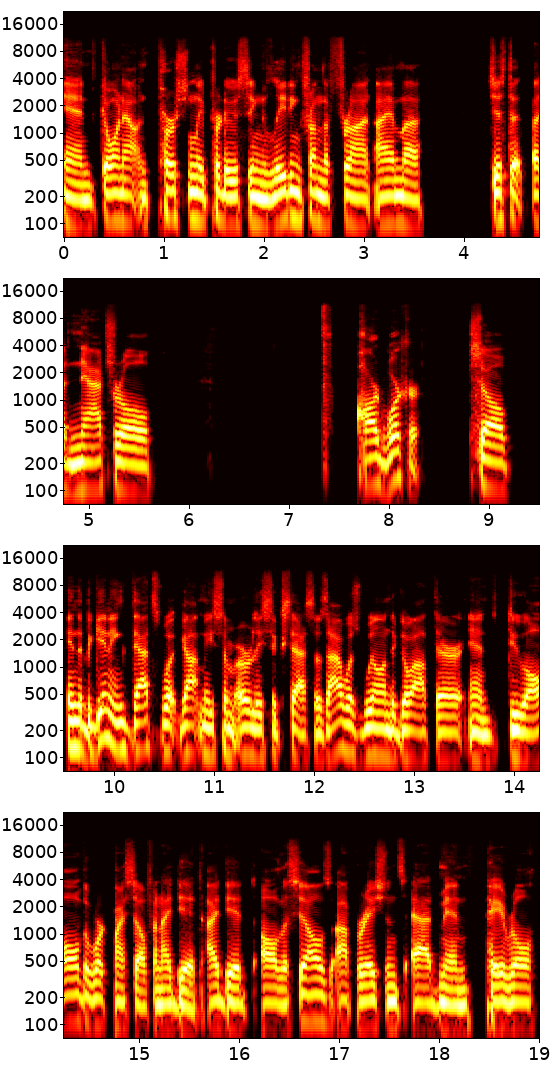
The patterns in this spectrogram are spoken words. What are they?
and going out and personally producing, leading from the front. I am a just a, a natural hard worker. So in the beginning, that's what got me some early success. As I was willing to go out there and do all the work myself, and I did. I did all the sales, operations, admin, payroll.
